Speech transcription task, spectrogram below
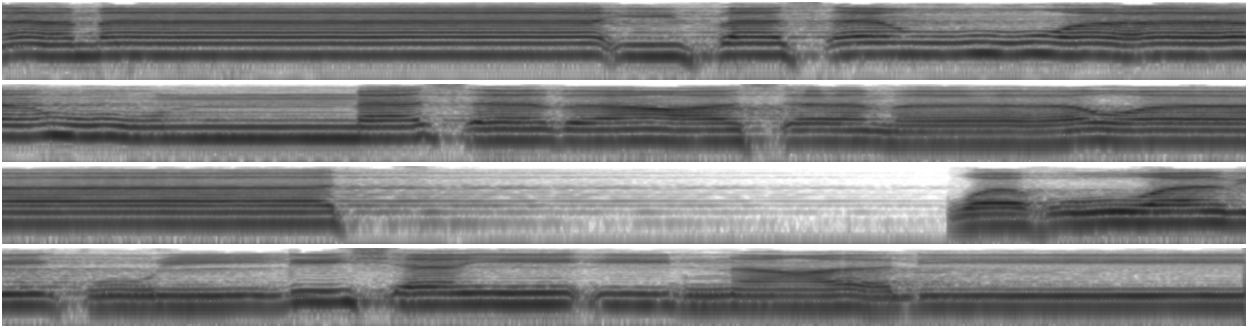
السَّمَاءِ فَسَوَّاهُنَّ سَبْعَ سَمَاوَاتٍ ۚ وَهُوَ بِكُلِّ شَيْءٍ عَلِيمٌ.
